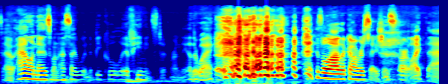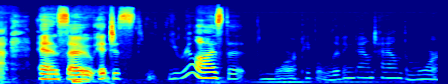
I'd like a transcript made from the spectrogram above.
So Alan knows when I say, wouldn't it be cool if, he needs to run the other way. Because a lot of the conversations start like that. And so it just, you realize that the more people living downtown, the more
